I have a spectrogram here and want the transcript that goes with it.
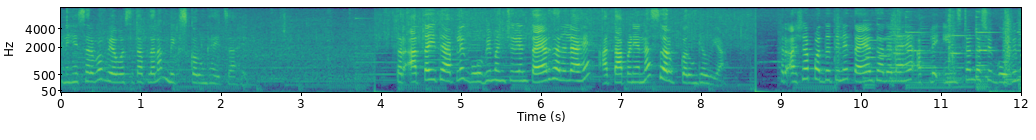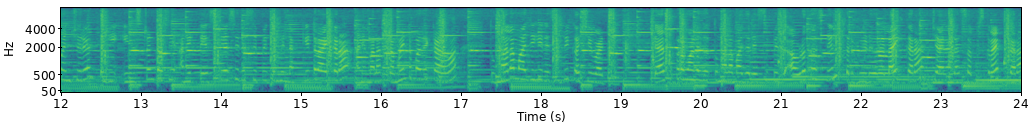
आणि हे सर्व व्यवस्थित आपल्याला मिक्स करून घ्यायचं आहे. तर आता इथे आपले गोबी मंचुरियन तयार झालेले आहे. आता आपण यांना सर्व करून घेऊया. तर अशा पद्धतीने तयार झालेलं आहे आपले इन्स्टंट असे गोबी मंचुरियन. तर ही इन्स्टंट अशी आणि टेस्टी अशी रेसिपी तुम्ही नक्की ट्राय करा. आणि मला कमेंटमध्ये कळवा तुम्हाला माझी ही रेसिपी कशी वाटली. त्याचप्रमाणे जर तुम्हाला माझ्या रेसिपीज आवडत असतील तर व्हिडिओला लाईक करा चॅनलला सबस्क्राईब करा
